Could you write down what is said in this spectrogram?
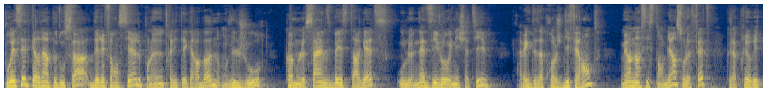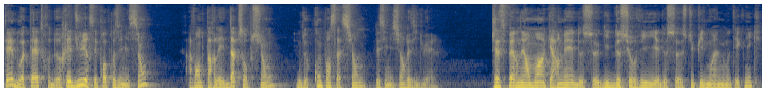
Pour essayer de cadrer un peu tout ça, des référentiels pour la neutralité carbone ont vu le jour, comme le Science Based Targets ou le Net Zero Initiative, avec des approches différentes, mais en insistant bien sur le fait que la priorité doit être de réduire ses propres émissions avant de parler d'absorption ou de compensation des émissions résiduelles. J'espère néanmoins qu'armé de ce guide de survie et de ce stupide moyen mnémotechnique,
